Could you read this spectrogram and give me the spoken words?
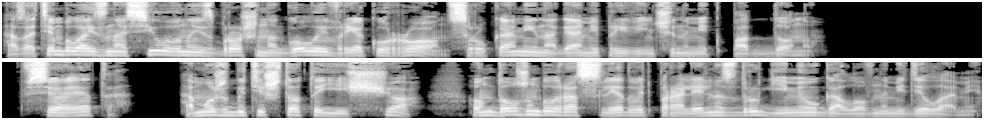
а затем была изнасилована и сброшена голой в реку Рон с руками и ногами привинченными к поддону. Все это, а может быть и что-то еще, он должен был расследовать параллельно с другими уголовными делами.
